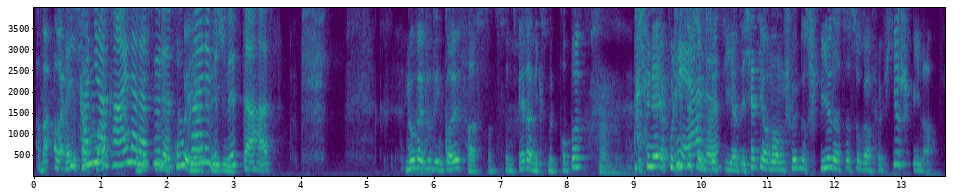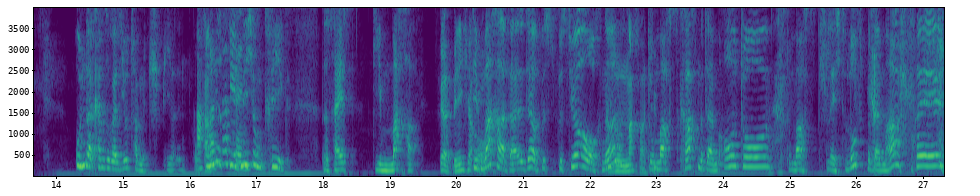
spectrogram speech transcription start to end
aber, aber ich kann ja was, keiner dafür, dass du keine herkriegen. Geschwister hast. Nur weil du den Golf hast, sonst, sonst wäre da nichts mit Puppe. Ich bin ja eher politisch Perle. interessiert. Ich hätte ja auch noch ein schönes Spiel, das ist sogar für vier Spieler. Und da kann sogar die Jutta mitspielen. Ach, Und was ist es das geht denn? nicht um Krieg. Das heißt, die Macher. Ja, bin ich ja Die auch. Macher, da ja, bist, bist du ja auch, ne? So ein Macher. Du machst Krach mit deinem Auto, du machst schlechte Luft mit deinem Haarspray.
